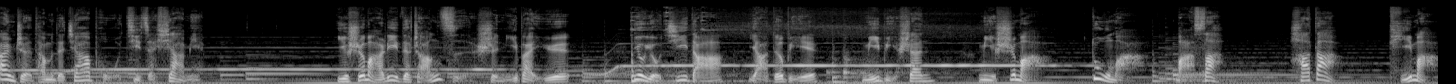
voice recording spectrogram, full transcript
按着他们的家谱记在下面。以实玛利的长子是尼拜约，又有基达、亚德别、米比山、米施玛、杜玛、马萨、哈大、提马、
